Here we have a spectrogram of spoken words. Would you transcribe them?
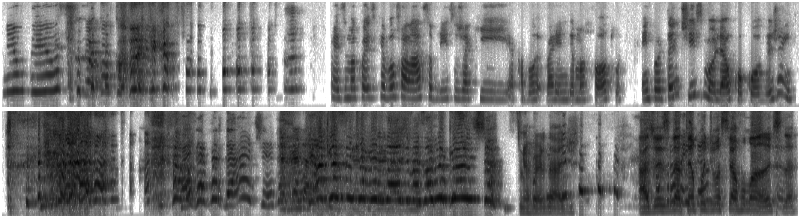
Meu Deus. Meu cocô vai ficar. Mas uma coisa que eu vou falar sobre isso, já que acabou, vai render uma foto, é importantíssimo olhar o cocô, viu, gente? Mas é verdade, é verdade. verdade. Pior que eu sei que é verdade, mas olha o gancho. É verdade. Às vezes dá tempo de você arrumar antes, né?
